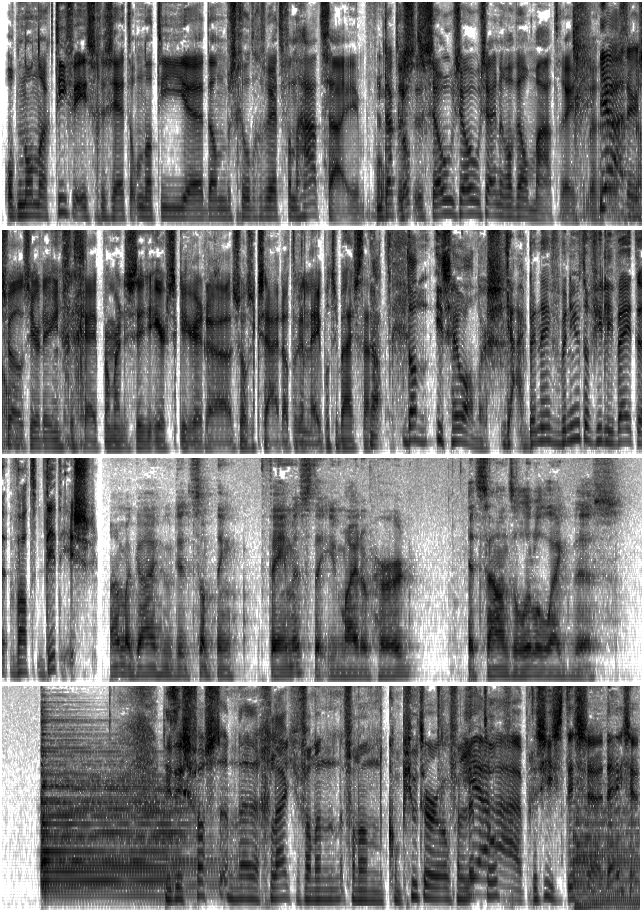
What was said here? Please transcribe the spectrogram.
op non-actief is gezet, omdat hij uh, dan beschuldigd werd van haatzaaien. Dat klopt. Dus zo, zo zijn er al wel maatregelen. Ja, er is wel eens eerder ingegrepen, maar het is de eerste keer, zoals ik zei, dat er een labeltje bij staat. Ja, dan iets heel anders. Ja, ik ben even benieuwd of jullie weten wat dit is. I'm a guy who did something famous that you might have heard. It sounds a little like this. Dit is vast een uh, geluidje van een, van een computer of een laptop. Ja, precies. Het is uh, deze.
